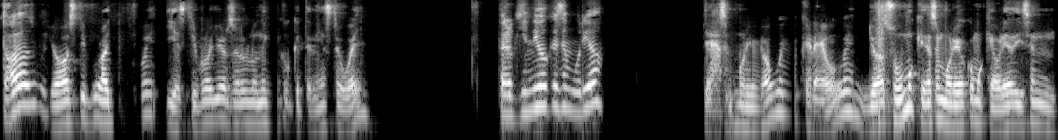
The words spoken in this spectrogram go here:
todos, güey. Yo, Steve Rogers, güey, y Steve Rogers era el único que tenía este güey. ¿Pero quién dijo que se murió? Ya se murió, güey, creo, güey. Yo asumo que ya se murió, como que ahora dicen.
